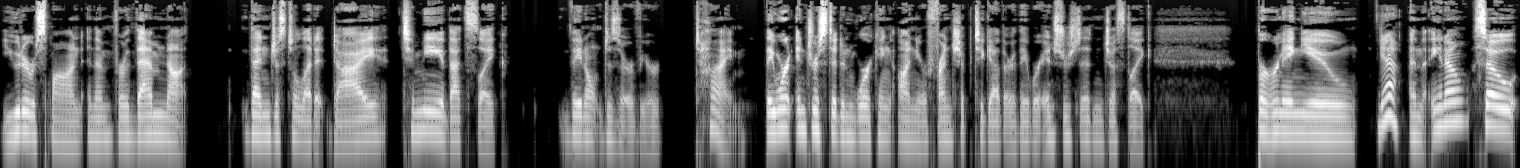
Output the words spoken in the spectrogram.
you to respond and then for them not then just to let it die, to me that's like they don't deserve your time. They weren't interested in working on your friendship together. They were interested in just like burning you. Yeah. And you know, so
